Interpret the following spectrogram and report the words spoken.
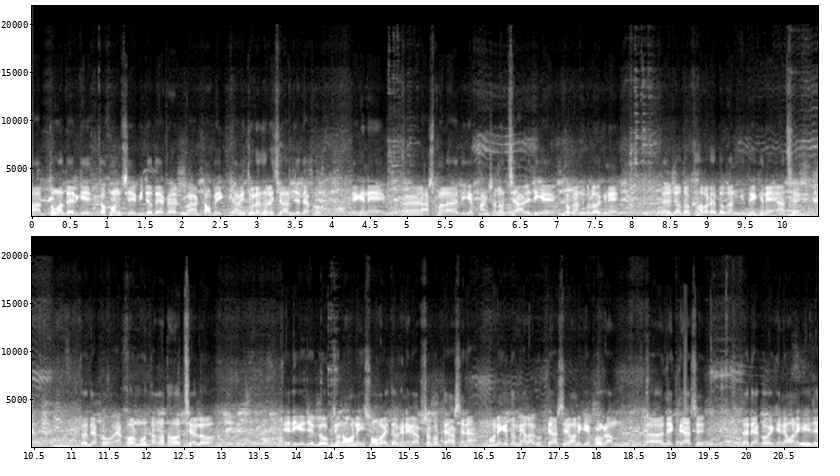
আর তোমাদেরকে তখন সেই ভিডিওতে একটা টপিক আমি তুলে ধরেছিলাম যে দেখো এখানে আহ, রাসমেলা এদিকে ফাংশন হচ্ছে আর এদিকে দোকানগুলো এখানে যত খাবারের দোকান কিন্তু এখানে আছে। তো দেখো, এখন মোদ্দা কথা হচ্ছে হলো, এদিকে যে লোকজন, অনেক, সবাই তো এখানে ব্যবসা করতে আসে না। অনেকে তো মেলা ঘুরতে আসে, অনেকে প্রোগ্রাম দেখতে আসে। তা দেখো, এখানে অনেকে যে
